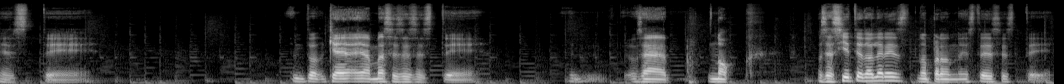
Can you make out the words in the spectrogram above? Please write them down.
este, que además es, este, o sea, no, o sea, 7 dólares, no, perdón, este es este,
